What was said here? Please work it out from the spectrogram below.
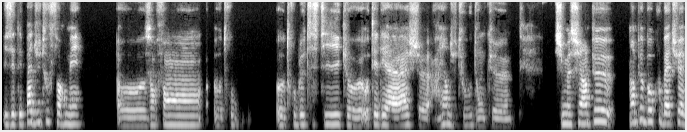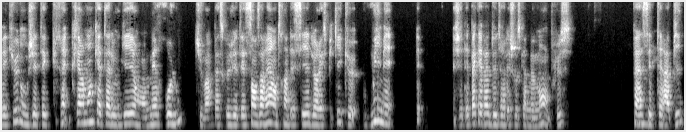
ils n'étaient pas du tout formés aux enfants, aux, troubles autistiques, au, TDAH, rien du tout. Donc, euh, je me suis un peu un peu beaucoup battu avec eux, donc j'étais clairement cataloguée en mère relou, tu vois, parce que j'étais sans arrêt en train d'essayer de leur expliquer que oui, mais j'étais pas capable de dire les choses calmement en plus, pas assez de thérapie.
